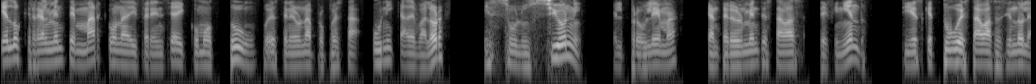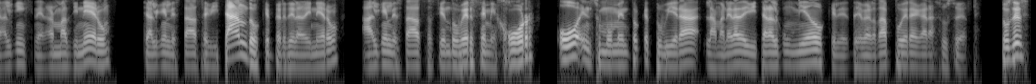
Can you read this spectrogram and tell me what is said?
qué es lo que realmente marca una diferencia y cómo tú puedes tener una propuesta única de valor que solucione el problema que anteriormente estabas definiendo. Si es que tú estabas haciéndole a alguien generar más dinero, si a alguien le estabas evitando que perdiera dinero, a alguien le estabas haciendo verse mejor o en su momento que tuviera la manera de evitar algún miedo que de verdad pudiera llegar a sucederle. Entonces,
